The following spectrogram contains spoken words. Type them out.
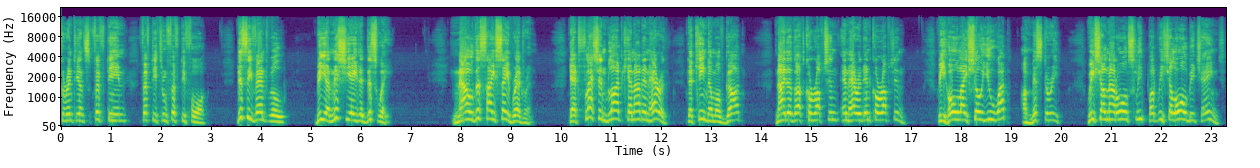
Corinthians 15 50 through 54, this event will be initiated this way. Now, this I say, brethren, that flesh and blood cannot inherit the kingdom of God, neither does corruption inherit incorruption. Behold, I show you what? A mystery. We shall not all sleep, but we shall all be changed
